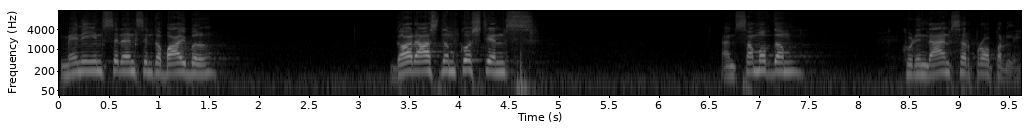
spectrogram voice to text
many incidents in the Bible. God asked them questions, and some of them couldn't answer properly.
